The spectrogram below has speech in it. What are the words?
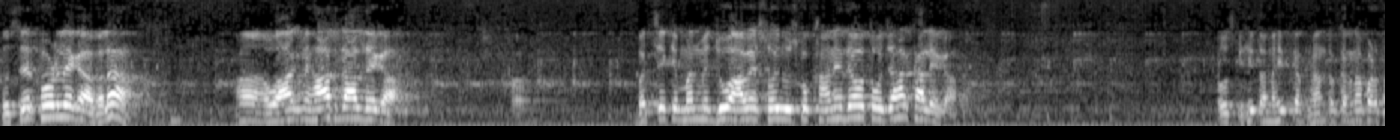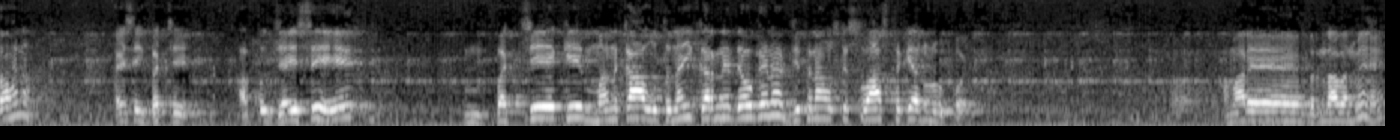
तो सिर फोड़ लेगा, भला? हाँ वो आग में हाथ डाल देगा। बच्चे के मन में जो आवे सोई उसको खाने दो तो जहर खा लेगा। तो उसके हित अनहित का ध्यान तो करना पड़ता है ना। ऐसे ही बच्चे, अब तो जैसे बच्चे के मन का उतना ही करने दोगे ना, जितना उसके स्वास्थ्य के अनुरूप हो, हमारे वृंदावन में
